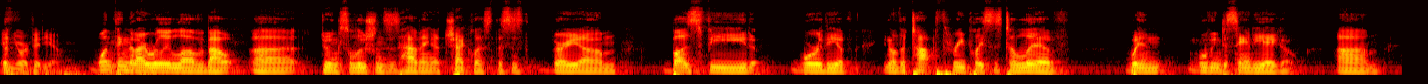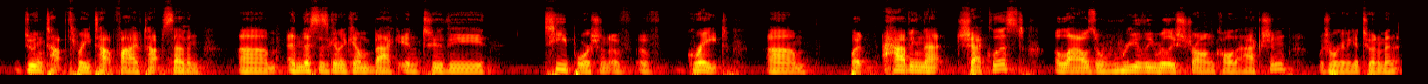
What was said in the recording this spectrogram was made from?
in your video. one thing that I really love about uh, doing solutions is having a checklist. This is very um, BuzzFeed worthy of you know the top three places to live when moving to San Diego. Um, doing top three, top five, top seven, um, and this is going to come back into the T portion of, of great. Um, but having that checklist allows a really, really strong call to action, which we're going to get to in a minute.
